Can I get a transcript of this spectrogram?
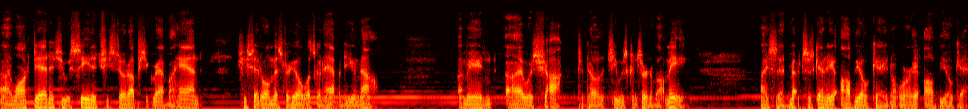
I walked in and she was seated. She stood up. She grabbed my hand. She said, Oh, Mr. Hill, what's going to happen to you now? I mean, I was shocked to know that she was concerned about me. I said, Mrs. Kennedy, I'll be okay. Don't worry, I'll be okay.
